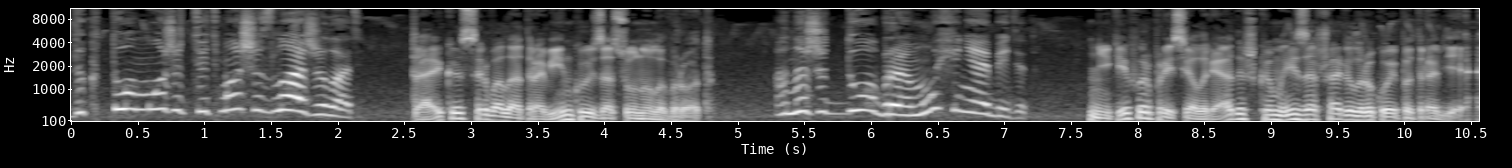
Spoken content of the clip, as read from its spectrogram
Да кто может тетя Маше зла желать? Тайка сорвала травинку и засунула в рот. Она же добрая, мухи не обидит. Никифор присел рядышком и зашарил рукой по траве.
